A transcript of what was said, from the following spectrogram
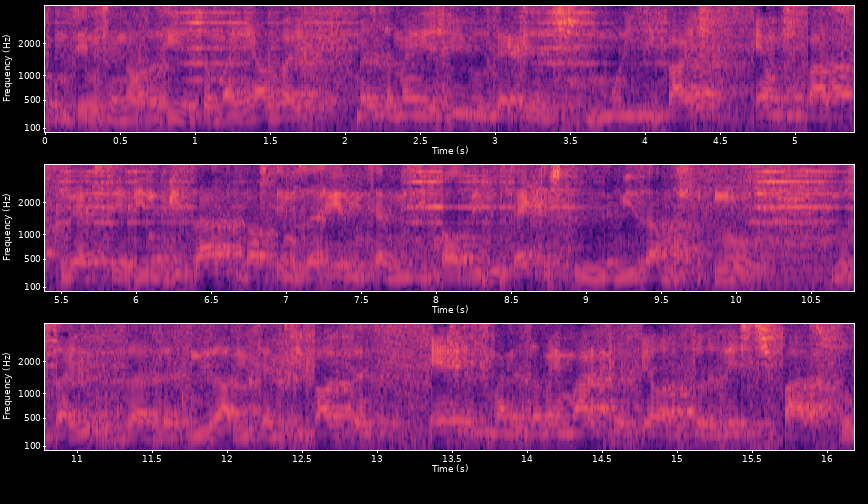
como temos em Nova Ria também em Aveiro, mas também as bibliotecas municipais é um espaço que deve ser dinamizado. Nós temos a rede intermunicipal de bibliotecas que dinamizamos no no seio da, da comunidade intermunicipal. Portanto, esta semana também marca pela abertura deste espaço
